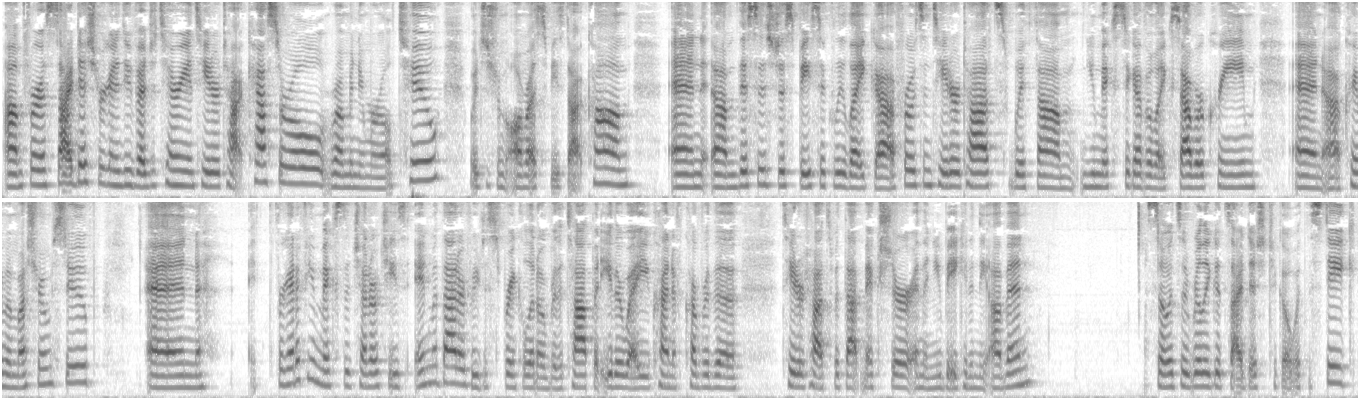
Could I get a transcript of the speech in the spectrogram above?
Um, for a side dish, we're going to do vegetarian tater tot casserole, Roman numeral 2, which is from allrecipes.com. And um, this is just basically like uh, frozen tater tots with um, you mix together like sour cream and uh, cream and mushroom soup. And I forget if you mix the cheddar cheese in with that or if you just sprinkle it over the top. But either way, you kind of cover the tater tots with that mixture and then you bake it in the oven. So it's a really good side dish to go with the steak.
